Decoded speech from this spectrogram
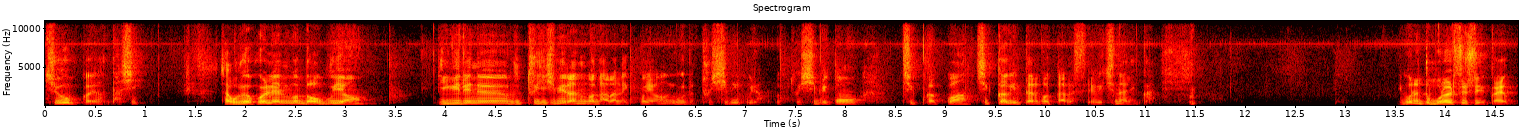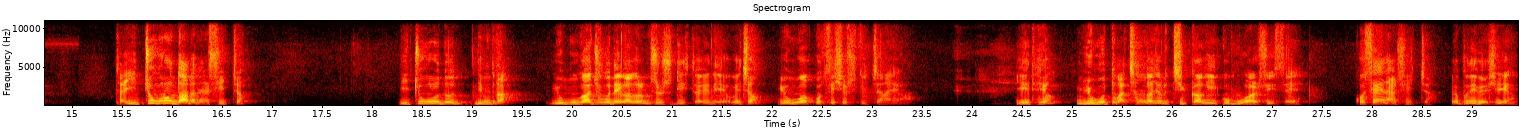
지워볼까요? 다시. 자, 우리가 보려는 건 너고요. 이 길이는 루트 20이라는 건 알아냈고요. 여기 루트 10이고요. 루트 10이고 직각과 직각이 있다는 것도 알았어요. 여기 지나니까. 이번엔 또뭘쓸수 있을까요? 자, 이쪽으로도 알아낼 수 있죠. 이쪽으로도 님들아, 요거 가지고 내가 그럼 쓸 수도 있어야 돼요. 왜죠? 요거 갖고 쓰실 수도 있잖아요. 이해돼요? 그럼 요것도 마찬가지로 직각이 있고 뭐 할 수 있어요? 코사인 알 수 있죠. 몇 분의 몇이에요?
